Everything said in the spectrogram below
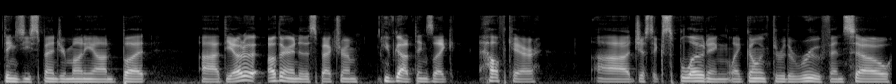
things you spend your money on but uh, at the other other end of the spectrum, you've got things like healthcare uh, just exploding, like going through the roof, and so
